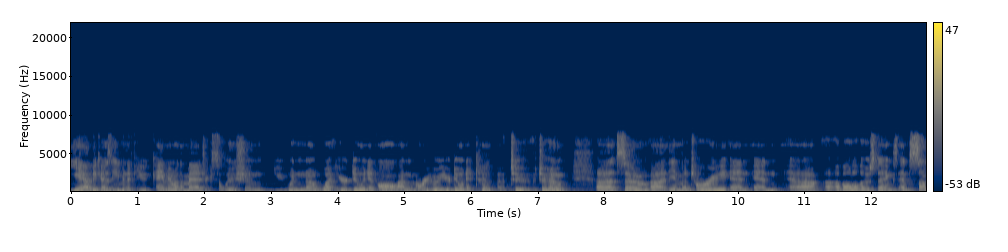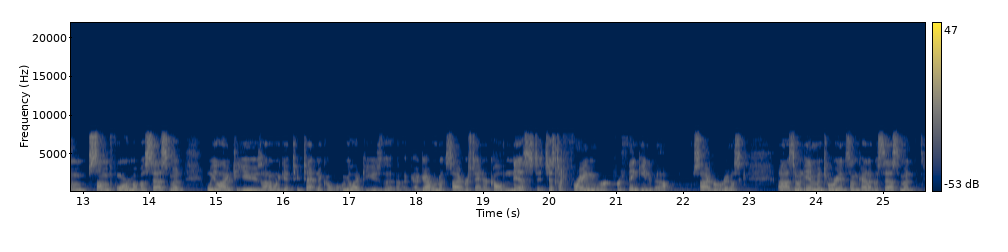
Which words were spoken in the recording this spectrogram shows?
yeah, because even if you came in with a magic solution, you wouldn't know what you're doing it on or who you're doing it to to, to whom. Uh, so uh, inventory and and uh, of all of those things and some some form of assessment. We like to use. I don't want to get too technical, but we like to use the, a government cyber standard called NIST. It's just a framework for thinking about cyber risk. Uh, so an inventory and some kind of assessment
